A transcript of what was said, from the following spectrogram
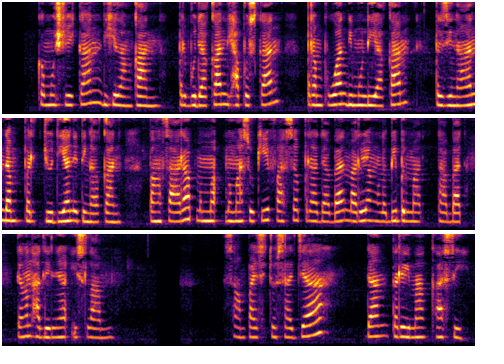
Kemusyrikan dihilangkan, perbudakan dihapuskan, perempuan dimuliakan, perzinahan dan perjudian ditinggalkan. Bangsa Arab mem memasuki fase peradaban baru yang lebih bermakna martabat dengan hadirnya Islam. Sampai situ saja dan terima kasih.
